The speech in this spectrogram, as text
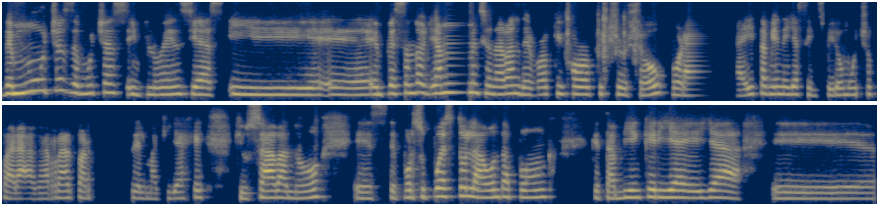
de muchas, de muchas influencias y eh, empezando, ya mencionaban de Rocky Horror Picture Show, por ahí también ella se inspiró mucho para agarrar parte del maquillaje que usaba, ¿no? Este, por supuesto, la onda punk que también quería ella, eh,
